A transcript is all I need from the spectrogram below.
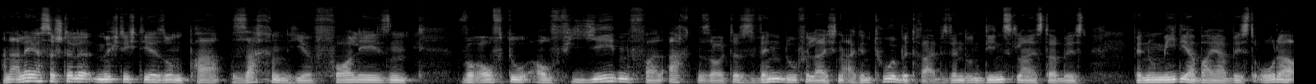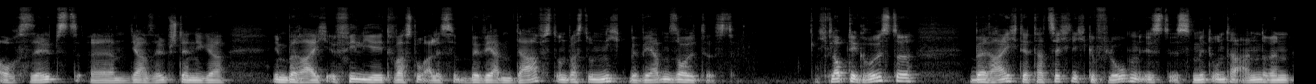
An allererster Stelle möchte ich dir so ein paar Sachen hier vorlesen, worauf du auf jeden Fall achten solltest, wenn du vielleicht eine Agentur betreibst, wenn du ein Dienstleister bist, wenn du Media Buyer bist oder auch selbst ähm, ja, Selbstständiger im Bereich Affiliate, was du alles bewerben darfst und was du nicht bewerben solltest. Ich glaube, der größte Bereich, der tatsächlich geflogen ist, ist mit unter anderem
